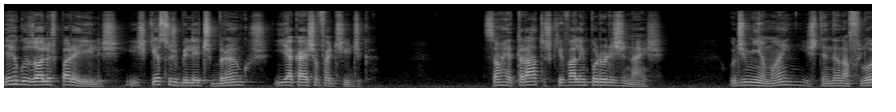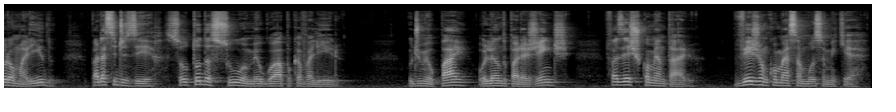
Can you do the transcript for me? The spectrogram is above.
ergo os olhos para eles e esqueço os bilhetes brancos e a caixa fatídica. São retratos que valem por originais. O de minha mãe, estendendo a flor ao marido, Parece dizer: Sou toda sua, meu guapo cavalheiro. O de meu pai, olhando para a gente, faz este comentário: Vejam como essa moça me quer.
